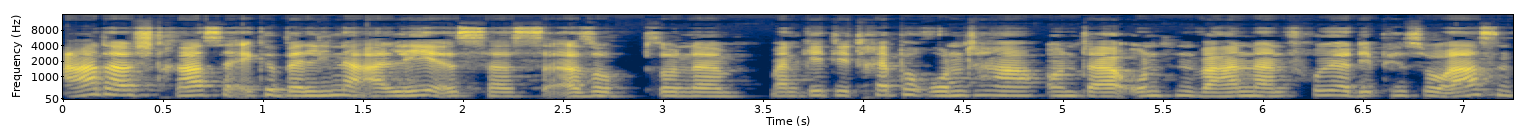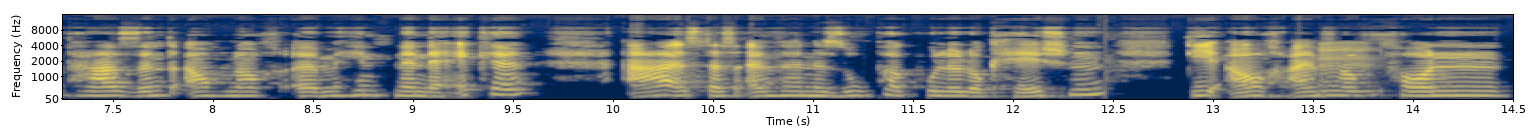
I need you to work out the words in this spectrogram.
Aderstraße, Ecke Berliner Allee ist das. Also so eine, man geht die Treppe runter und da unten waren dann früher die Pissoirs. Ein paar sind auch noch ähm, hinten in der Ecke. A ist das einfach eine super coole Location, die auch einfach mhm. von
